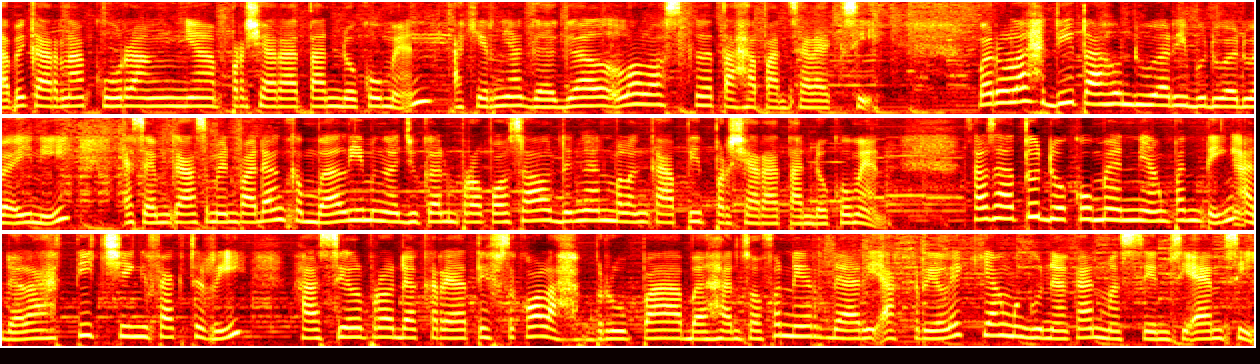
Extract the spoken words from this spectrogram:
Tapi karena kurangnya persyaratan dokumen, akhirnya gagal lolos ke tahapan seleksi. Barulah di tahun 2022 ini, SMK Semen Padang kembali mengajukan proposal dengan melengkapi persyaratan dokumen. Salah satu dokumen yang penting adalah Teaching Factory, hasil produk kreatif sekolah berupa bahan souvenir dari akrilik yang menggunakan mesin CNC,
